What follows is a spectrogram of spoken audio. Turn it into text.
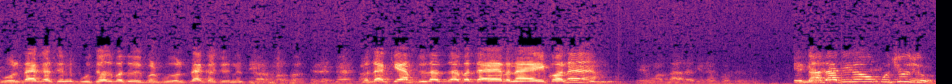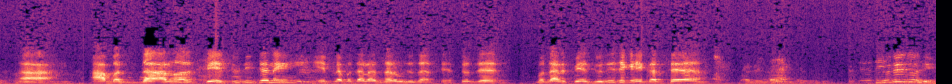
બોલતા કશું ને પૂછો બધું પણ બોલતા કશું નથી. બધા કેમ જુદા જુદા બધા બનાયા એ કોને? એ દાદાજીને હું પૂછું છું. હા. આ બધાનો સ્પેસ જુદી છે ને એટલે બધાના ધર્મ જુદા છે. શું છે? બધાની સ્પેસ જુદી છે કે એક જ છે? જુદી જુદી.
